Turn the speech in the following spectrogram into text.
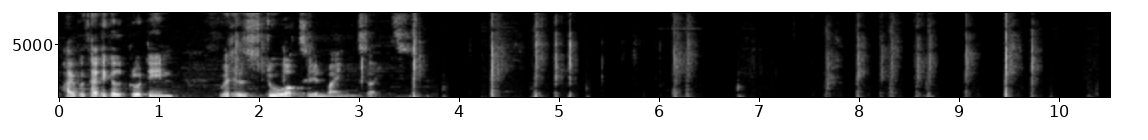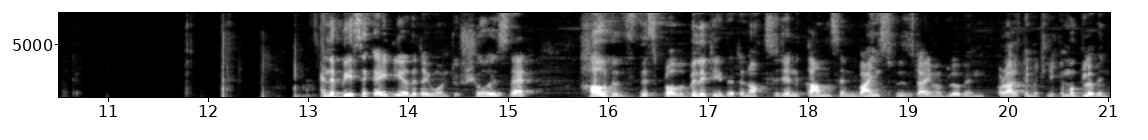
hypothetical protein which has 2 oxygen binding sites. And the basic idea that I want to show is that how does this probability that an oxygen comes and binds to this dimoglobin or ultimately hemoglobin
